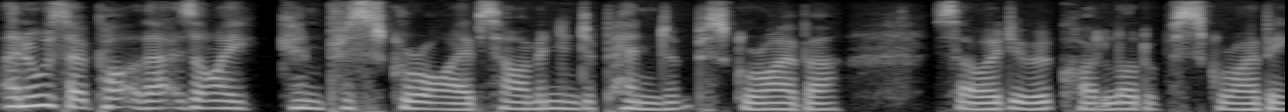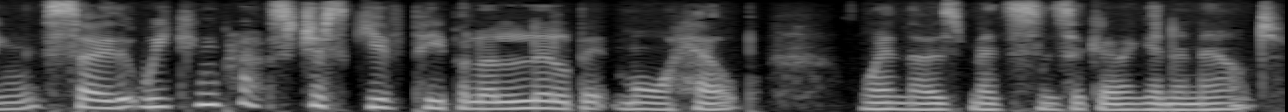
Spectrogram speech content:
and also part of that is I can prescribe, so I'm an independent prescriber, so I do quite a lot of prescribing, so that we can perhaps just give people a little bit more help when those medicines are going in and out.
